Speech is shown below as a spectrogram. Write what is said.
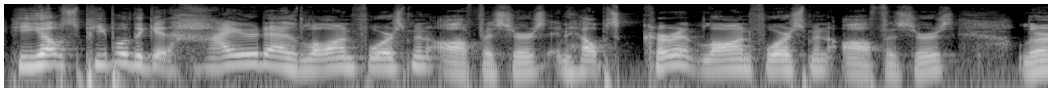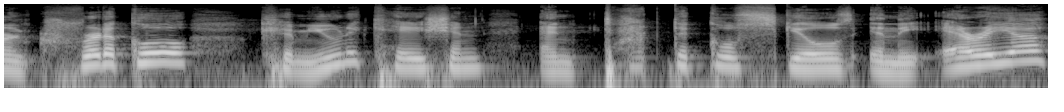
He helps people to get hired as law enforcement officers and helps current law enforcement officers learn critical communication and tactical skills in the area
